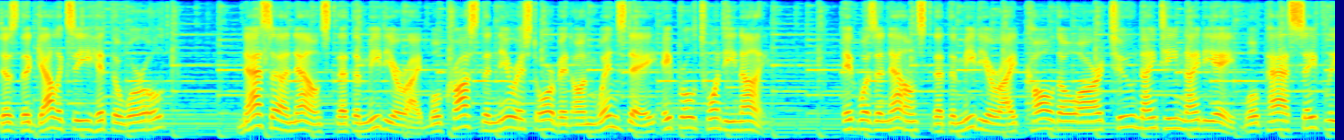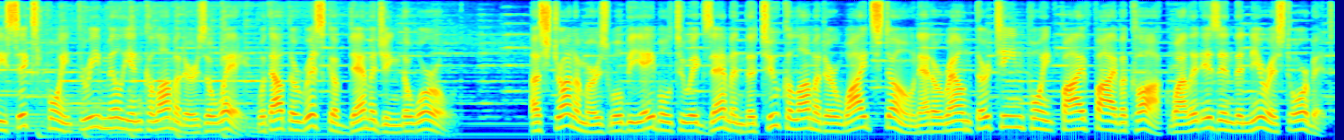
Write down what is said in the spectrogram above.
Does the galaxy hit the world? NASA announced that the meteorite will cross the nearest orbit on Wednesday, April 29. It was announced that the meteorite called OR-2 1998 will pass safely 6.3 million kilometers away, without the risk of damaging the world astronomers will be able to examine the 2-kilometer wide stone at around 13.55 o'clock while it is in the nearest orbit.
